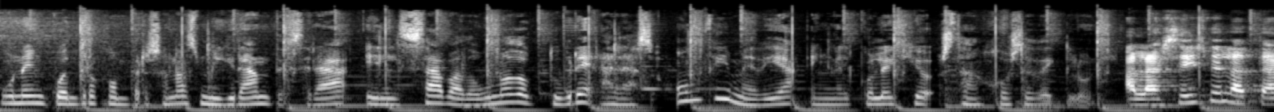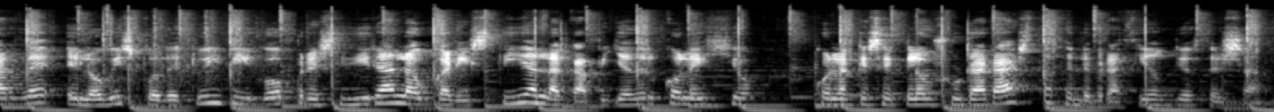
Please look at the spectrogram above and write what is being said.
un encuentro con personas migrantes. Será el sábado 1 de octubre a las 11 y media en el Colegio San José de Cluny. A las 6 de la tarde, el obispo de Tuy Vigo presidirá la Eucaristía en la capilla del colegio, con la que se clausurará esta celebración diocesana.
